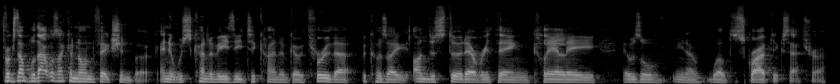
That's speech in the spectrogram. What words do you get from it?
for example, that was like a non-fiction book, and it was kind of easy to kind of go through that because I understood everything clearly. It was all you know, well described, etc.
